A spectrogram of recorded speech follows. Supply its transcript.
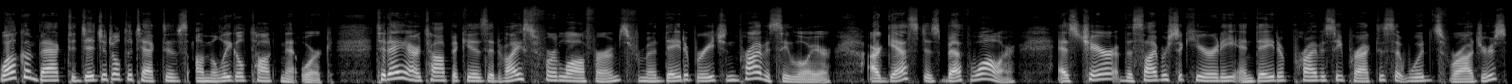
Welcome back to Digital Detectives on the Legal Talk Network. Today, our topic is advice for law firms from a data breach and privacy lawyer. Our guest is Beth Waller. As chair of the cybersecurity and data privacy practice at Woods Rogers,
